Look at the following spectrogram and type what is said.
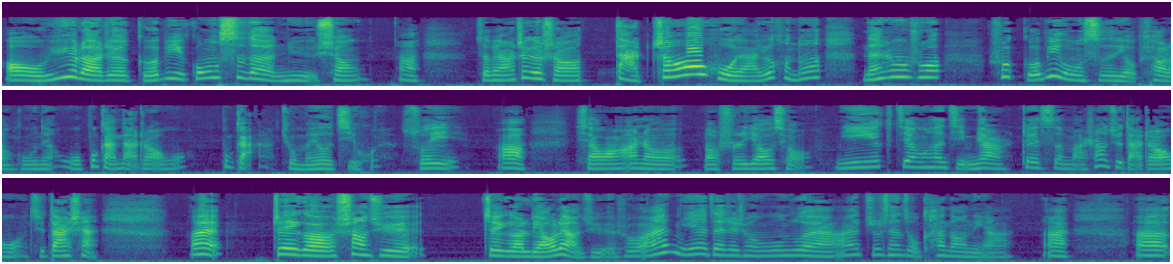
偶遇了这个隔壁公司的女生啊，怎么样？这个时候打招呼呀，有很多男生说说隔壁公司有漂亮姑娘，我不敢打招呼，不敢就没有机会，所以。啊，小王按照老师要求，你见过他几面？这次马上去打招呼，去搭讪。哎，这个上去，这个聊两句，说，哎，你也在这城工作呀？哎，之前总看到你啊，啊啊，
